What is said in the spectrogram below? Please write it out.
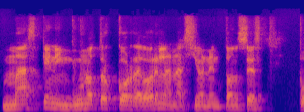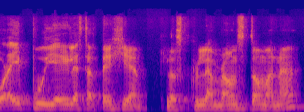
más que ningún otro corredor en la nación. Entonces, por ahí pudiera ir la estrategia. Los Cleveland Browns toman a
